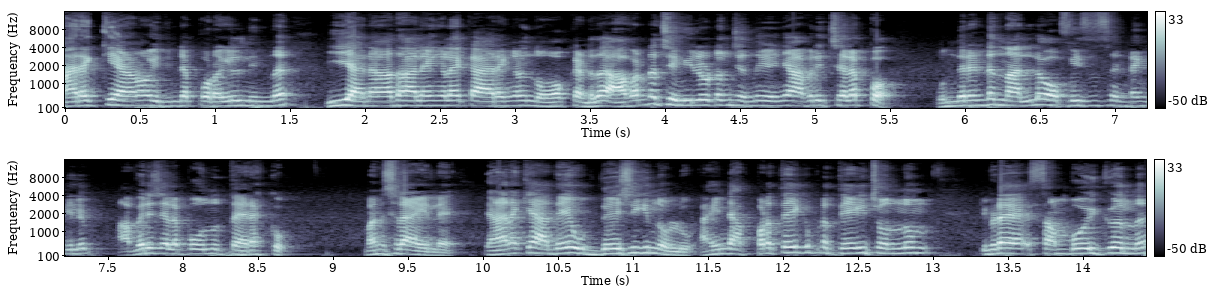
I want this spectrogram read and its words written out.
ആരൊക്കെയാണോ ഇതിന്റെ പുറകിൽ നിന്ന് ഈ അനാഥാലയങ്ങളെ കാര്യങ്ങൾ നോക്കേണ്ടത് അവരുടെ ചെവിയിലോട്ടും ചെന്ന് കഴിഞ്ഞാൽ അവർ ചിലപ്പോൾ ഒന്ന് രണ്ട് നല്ല ഓഫീസസ് ഉണ്ടെങ്കിലും അവർ ചിലപ്പോൾ ഒന്ന് തിരക്കും. മനസ്സിലായില്ലേ? ഞാനൊക്കെ അതേ ഉദ്ദേശിക്കുന്നുള്ളൂ. അതിന്റെ അപ്പുറത്തേക്ക് പ്രത്യേകിച്ചൊന്നും ഇവിടെ സംഭവിക്കുമെന്ന്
